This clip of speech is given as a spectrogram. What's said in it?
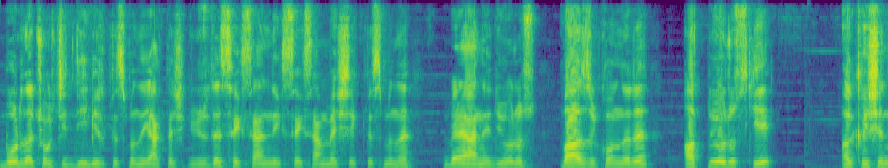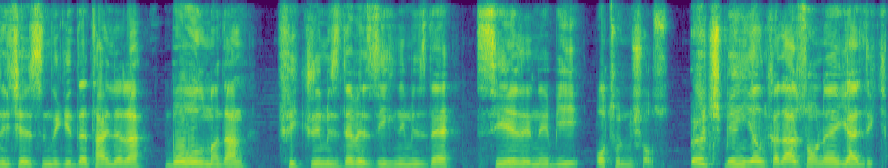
burada çok ciddi bir kısmını yaklaşık %80'lik 85'lik kısmını beyan ediyoruz. Bazı konuları atlıyoruz ki akışın içerisindeki detaylara boğulmadan fikrimizde ve zihnimizde siyer-i nebi oturmuş olsun. 3000 yıl kadar sonraya geldik.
